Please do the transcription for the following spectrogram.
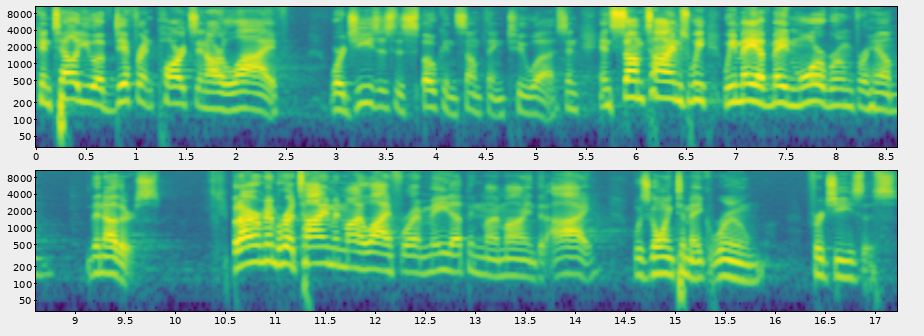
can tell you of different parts in our life where Jesus has spoken something to us. And, and sometimes we, we may have made more room for Him than others. But I remember a time in my life where I made up in my mind that I was going to make room for Jesus.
